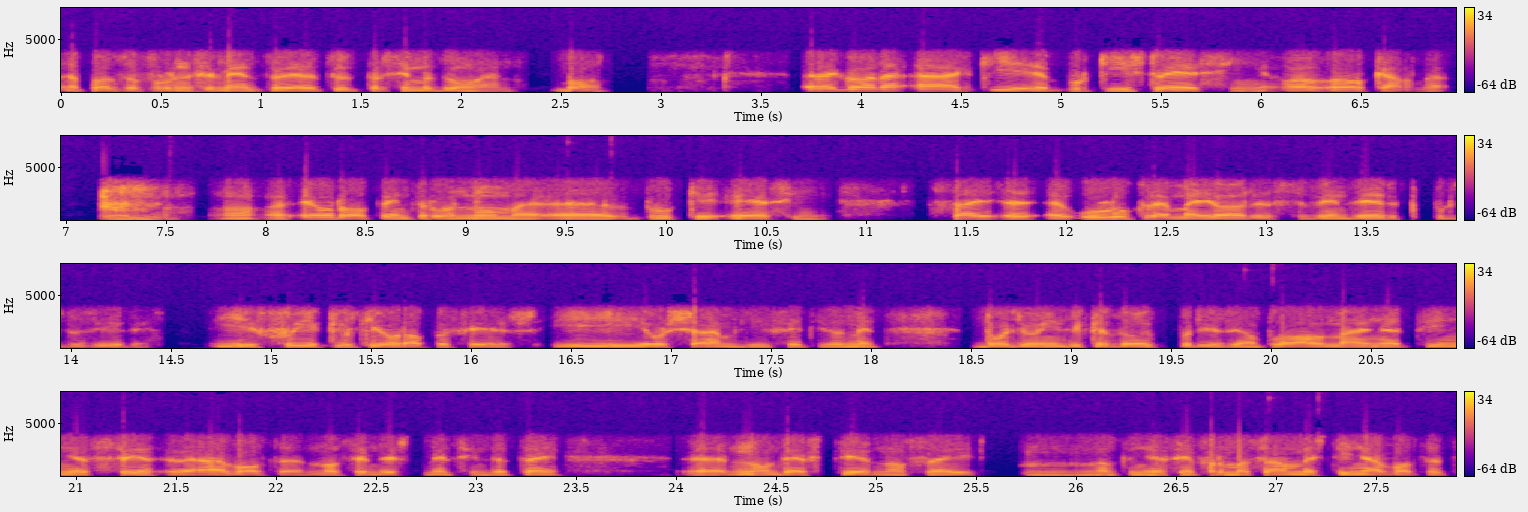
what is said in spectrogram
após o fornecimento era tudo para cima de um ano. Bom, Agora, há aqui, porque isto é assim, oh, oh Carla, a Europa entrou numa, uh, porque é assim, sai, uh, o lucro é maior se vender que produzir. E foi aquilo que a Europa fez. E eu chamo-lhe, efetivamente, dou-lhe um indicador que, por exemplo, a Alemanha tinha, à volta, não sei neste momento se ainda tem, não deve ter, não sei, hum, não tinha essa informação, mas tinha à volta de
